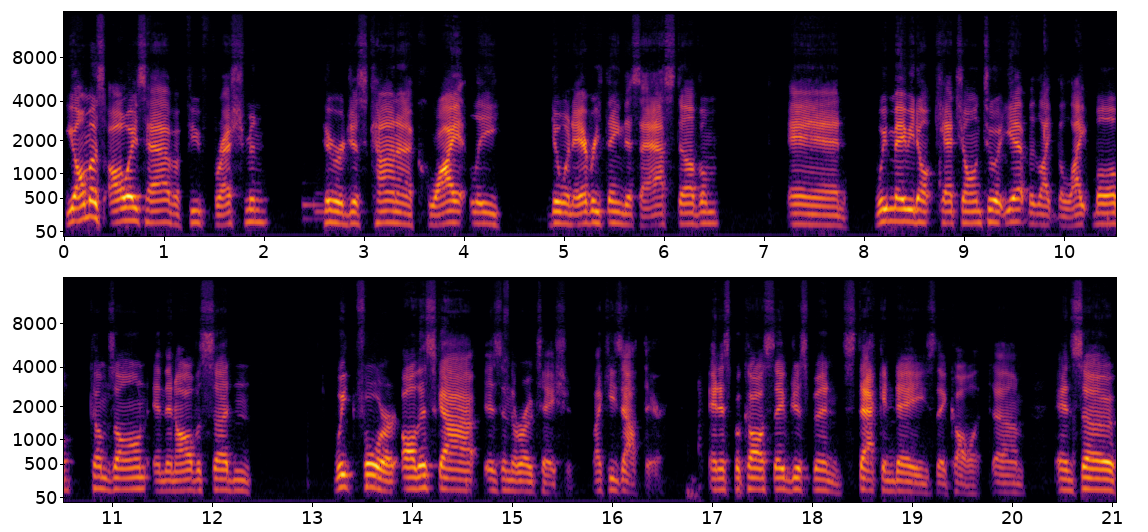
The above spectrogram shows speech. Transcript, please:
You almost always have a few freshmen who are just kind of quietly doing everything that's asked of them. And we maybe don't catch on to it yet, but like the light bulb comes on, and then all of a sudden, week four, four, oh, this guy is in the rotation, like he's out there. And it's because they've just been stacking days, they call it. Um, and so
